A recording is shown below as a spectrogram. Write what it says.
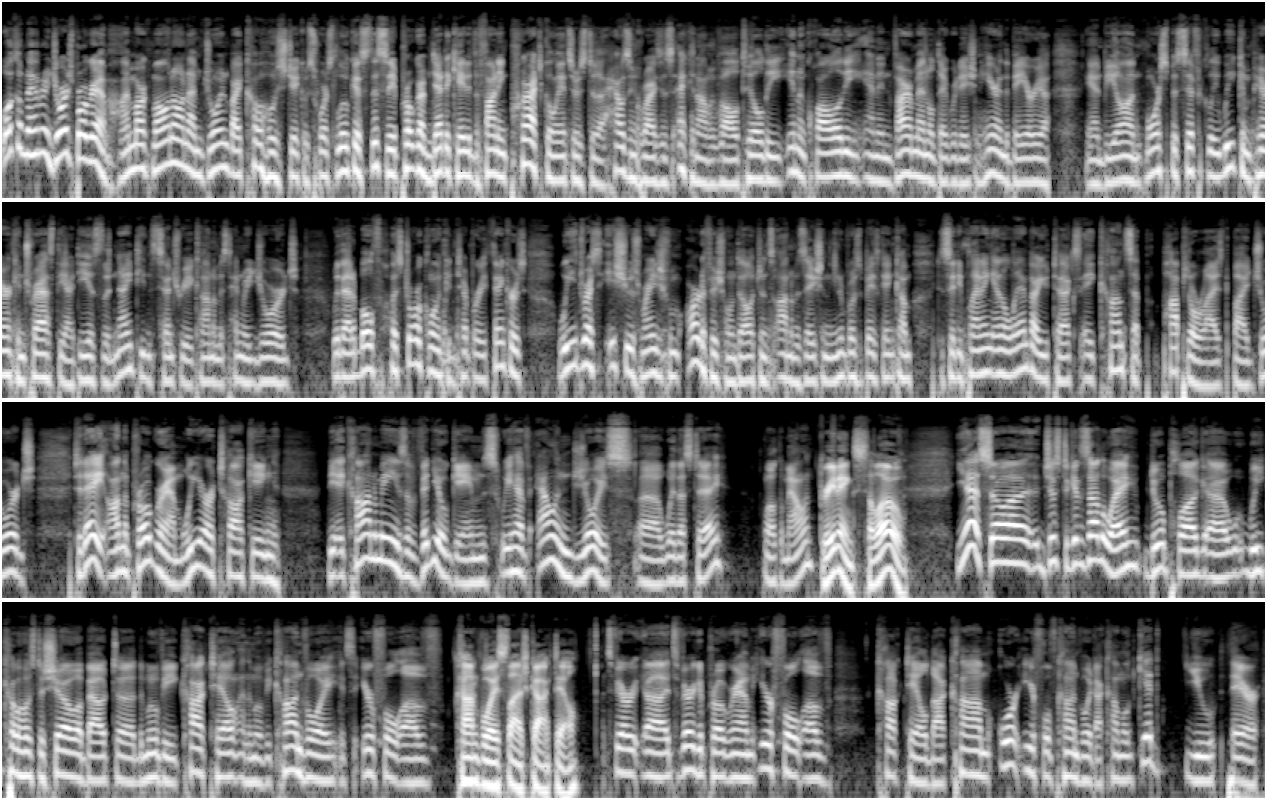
Welcome to Henry George program. I'm Mark Molyneux, and I'm joined by co-host Jacob Schwartz Lucas. This is a program dedicated to finding practical answers to the housing crisis, economic volatility, inequality, and environmental degradation here in the Bay Area and beyond. More specifically, we compare and contrast the ideas of the 19th century economist Henry George with that of both historical and contemporary thinkers. We address issues ranging from artificial intelligence, automation, the universal basic income, to city planning and the land value tax, a concept popularized by George. Today on the program, we are talking the economies of video games. We have Alan Joyce uh, with us today. Welcome, Alan. Greetings. Hello. Yeah, so uh, just to get this out of the way, do a plug. Uh, we co-host a show about uh, the movie Cocktail and the movie Convoy. It's the earful of convoy slash cocktail. It's very, uh, it's a very good program. Earful of cocktail.com or earful of earfulofconvoy.com will get you there.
